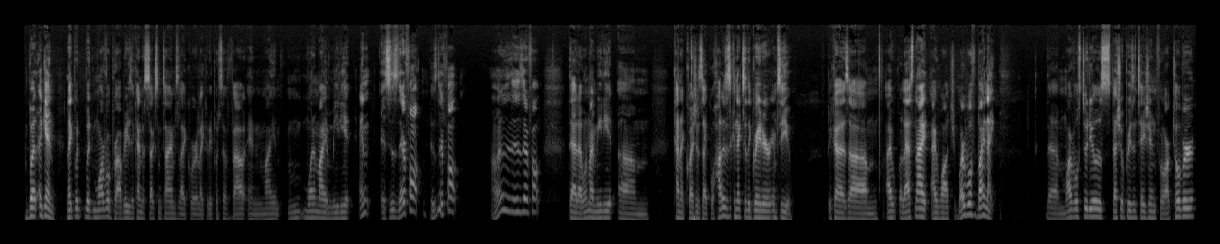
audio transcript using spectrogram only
but again, like with with Marvel properties, it kind of sucks sometimes. Like where like they put stuff out, and my m- one of my immediate and this is their fault. This is their fault. Uh, this is their fault. That uh, one of my immediate um kind of questions like, well, how does this connect to the greater MCU? Because um, I last night I watched Werewolf by Night, the Marvel Studios special presentation for October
